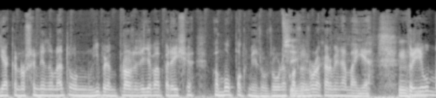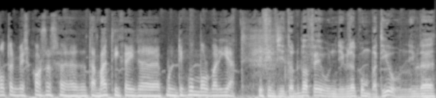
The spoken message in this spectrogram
ja que no se n'ha donat un llibre en prosa d'ella va aparèixer fa molt pocs mesos, una sí. cosa sobre Carmen Amaya mm -hmm. però hi ha hagut moltes més coses eh, de temàtica i de contingut molt variat i fins i tot va fer un llibre combatiu un llibre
